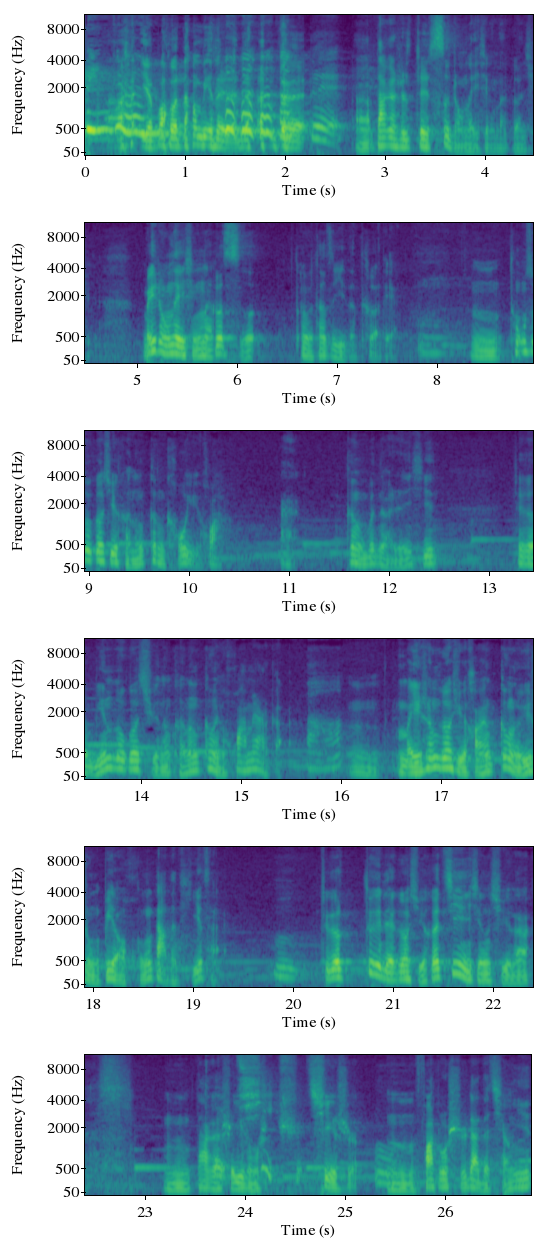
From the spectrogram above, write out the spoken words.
兵的啊也包括当兵的人的，对，对，啊，大概是这四种类型的歌曲，每种类型的歌词都有它自己的特点。嗯，通俗歌曲可能更口语化，哎，更温暖人心。这个民族歌曲呢，可能更有画面感。啊，嗯，美声歌曲好像更有一种比较宏大的题材。嗯，这个队列歌曲和进行曲呢，嗯，大概是一种气势，气势，嗯，发出时代的强音，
